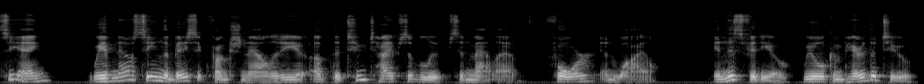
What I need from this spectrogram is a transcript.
siang. We have now seen the basic functionality of the two types of loops in MATLAB, for and while. In this video, we will compare the two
